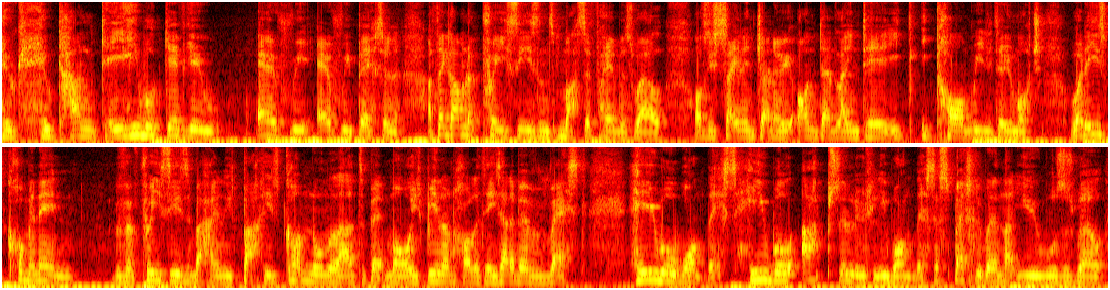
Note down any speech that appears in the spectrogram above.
who who can he will give you every every bit. And I think having a pre-season's massive for him as well. Obviously signing January on deadline day he, he can't really do much. When he's coming in with a pre-season behind his back he's gotten know the lads a bit more he's been on holiday he's had a bit of a rest he will want this. He will absolutely want this especially winning that Euros as well.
